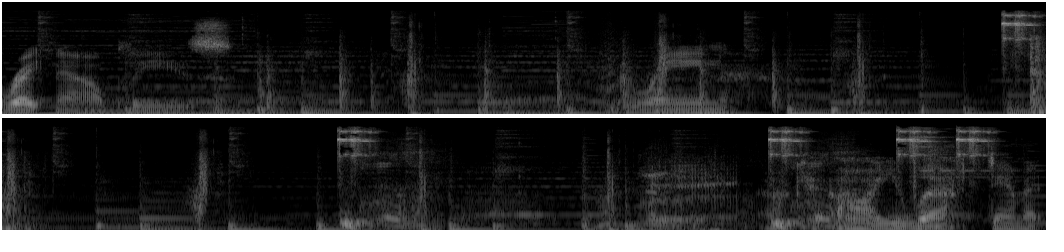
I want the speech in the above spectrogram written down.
right now, please. Grain. Oh, you left. Damn it.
